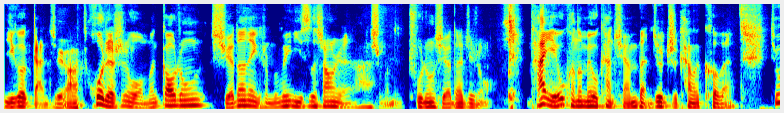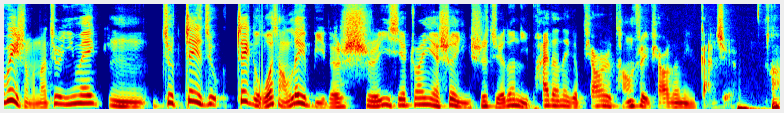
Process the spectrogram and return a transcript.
一个感觉啊，或者是我们高中学的那个什么威尼斯商人啊什么的，初中学的这种，他也有可能没有看全本，就只看了课文。就为什么呢？就是因为，嗯，就这就这个，我想类比的是一些专业摄影师觉得你拍的那个片儿是糖水片的那个感觉啊，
